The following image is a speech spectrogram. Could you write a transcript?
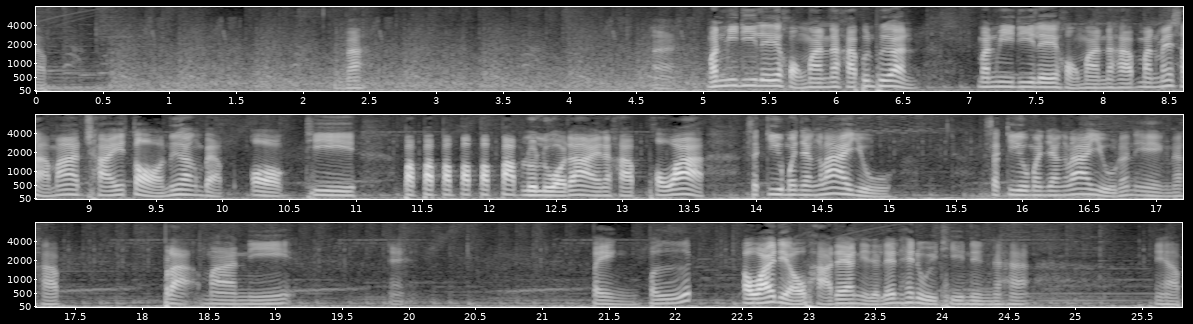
ครับเห็นไหมอ่า มันมีดีเลย์ของมันนะครับเพื่อนๆ มันมีดีเลย์ของมันนะครับ มันไม่สามารถใช้ต่อเนื่องแบบออกทีปับปับปับปับปับปับรัวๆได้นะครับ เพราะว่าสกิลมันยังล่าอยู่ สกิลมันยังล่าอยู่นั่นเองนะครับ ประมาณนี้ เป่งปื๊ด เอาไว้เดี๋ยวผาแดงเนี่ยเดี๋ยวเล่นให้ดูอีกทีหนึ่งนะฮะ นี่ครับ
